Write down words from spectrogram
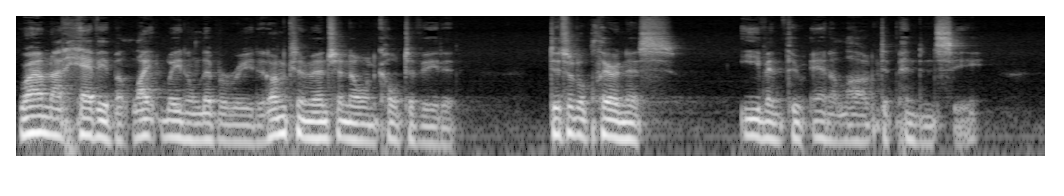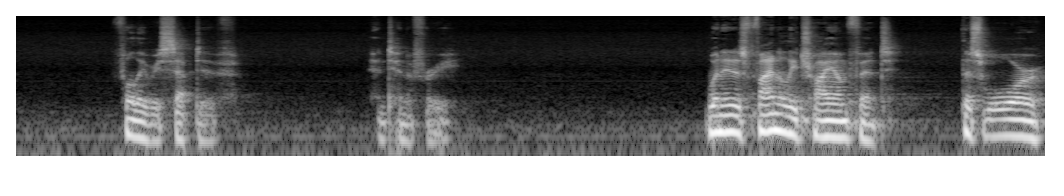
Where I'm not heavy but lightweight and liberated, unconventional and cultivated digital clearness even through analog dependency, fully receptive, antenna free. When it is finally triumphant, this war,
